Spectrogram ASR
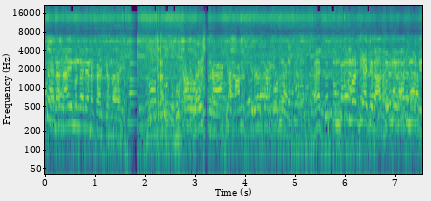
त्याला नाही म्हणाले ना काय करणार आहे? माणूस फिरवतार बोललाय अरे, तुमची मर्जी आहे ते राहत होते राहत नव्हते.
